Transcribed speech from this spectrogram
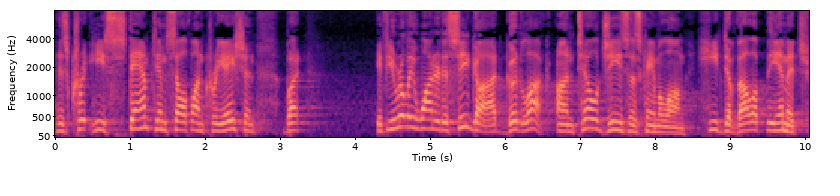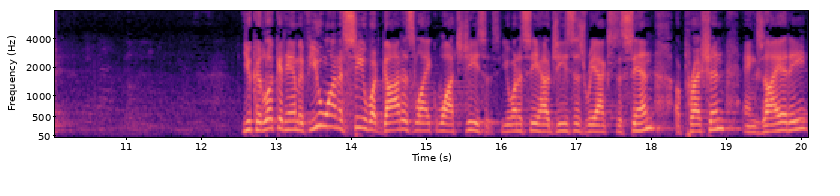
His, he stamped himself on creation, but if you really wanted to see God, good luck. Until Jesus came along, he developed the image. You could look at him. If you want to see what God is like, watch Jesus. You want to see how Jesus reacts to sin, oppression, anxiety.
